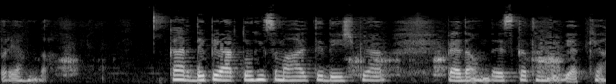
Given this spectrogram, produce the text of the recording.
ਭਰਿਆ ਹੁੰਦਾ। ਘਰ ਦੇ ਪਿਆਰ ਤੋਂ ਹੀ ਸਮਾਜ ਤੇ ਦੇਸ਼ ਪਿਆਰ ਪੈਦਾ ਹੁੰਦਾ ਇਸ ਕਥਨ ਦੀ ਵਿਆਖਿਆ।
